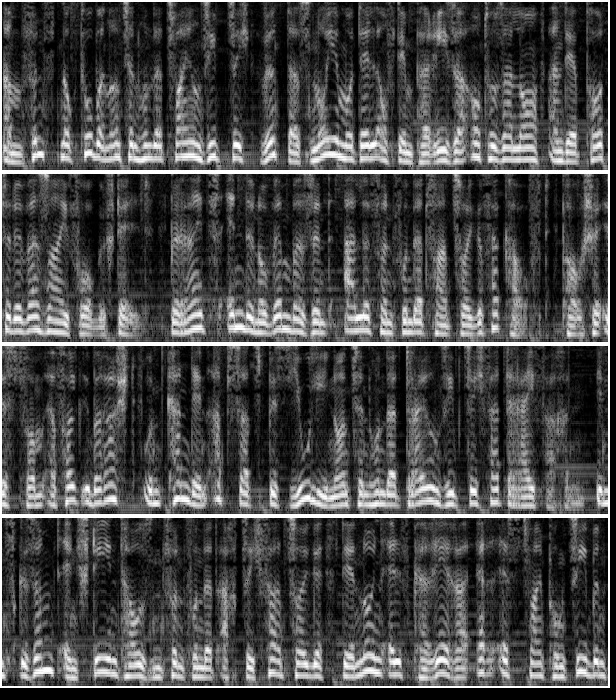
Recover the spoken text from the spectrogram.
Am 5. Oktober 1972 wird das neue Modell auf dem Pariser Autosalon an der Porte de Versailles vorgestellt. Bereits Ende November sind alle 500 Fahrzeuge verkauft. Porsche ist vom Erfolg überrascht und kann den Absatz bis Juli 1973 verdreifachen. Insgesamt entstehen 1580 Fahrzeuge. Der 911 Carrera RS 2.7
